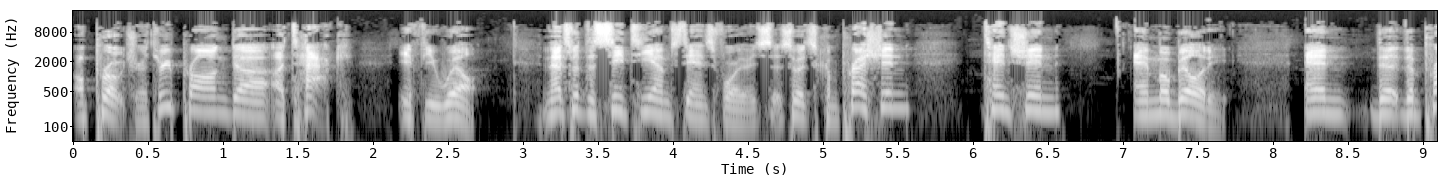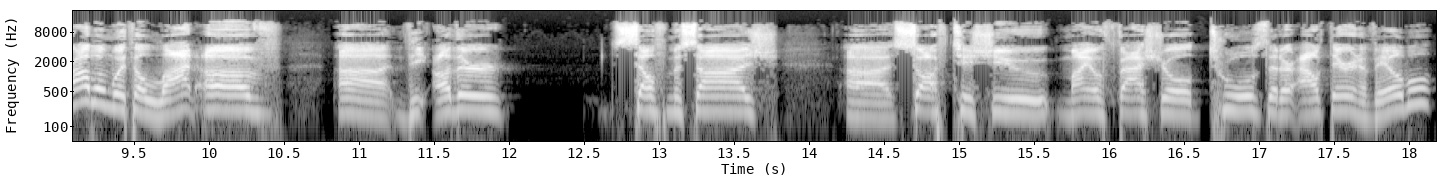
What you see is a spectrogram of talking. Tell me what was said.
approach or three pronged uh, attack, if you will. And that's what the CTM stands for. So it's compression, tension, and mobility. And the, the problem with a lot of uh, the other self massage, uh, soft tissue, myofascial tools that are out there and available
